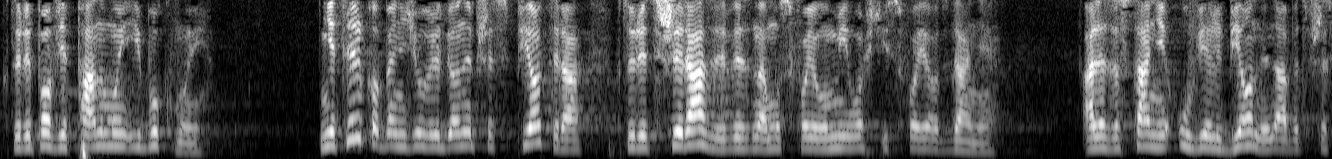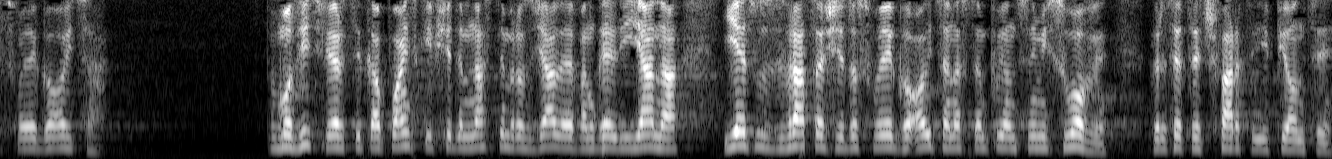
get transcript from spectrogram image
który powie Pan mój i Bóg mój. Nie tylko będzie uwielbiony przez Piotra, który trzy razy wyzna mu swoją miłość i swoje oddanie, ale zostanie uwielbiony nawet przez swojego Ojca. W modlitwie arcykapłańskiej w 17 rozdziale Ewangelii Jana Jezus zwraca się do swojego Ojca następującymi słowy, wersety czwarty i piąty.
